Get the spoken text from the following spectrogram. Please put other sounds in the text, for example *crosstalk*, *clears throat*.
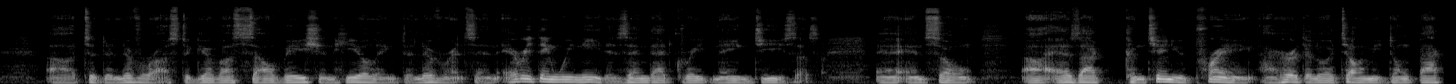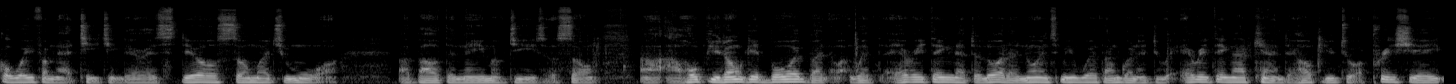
uh, to deliver us, to give us salvation, healing, deliverance, and everything we need is in that great name, Jesus. And, and so, uh, as I continued praying, I heard the Lord telling me, don't back away from that teaching. There is still so much more about the name of Jesus. So uh, I hope you don't get bored, but with everything that the Lord anoints me with, I'm going to do everything I can to help you to appreciate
